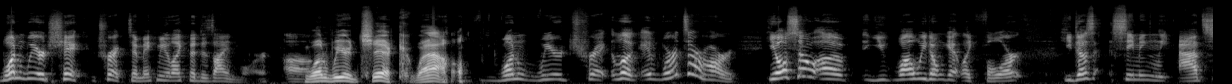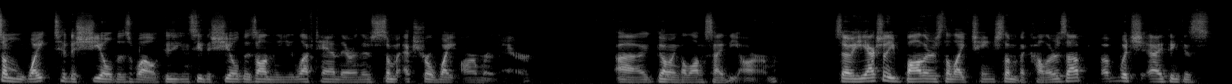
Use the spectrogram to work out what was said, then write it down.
one weird chick trick to make me like the design more. Um, One weird chick. Wow. one weird trick. Look, it- words are hard. He also, uh, you while we don't get like full art, he does seemingly add some white to the shield as well because you can see the shield is on the left hand there, and there's some extra white armor there, uh, going alongside the arm. So he actually bothers to like change some of the colors up, which I think is,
